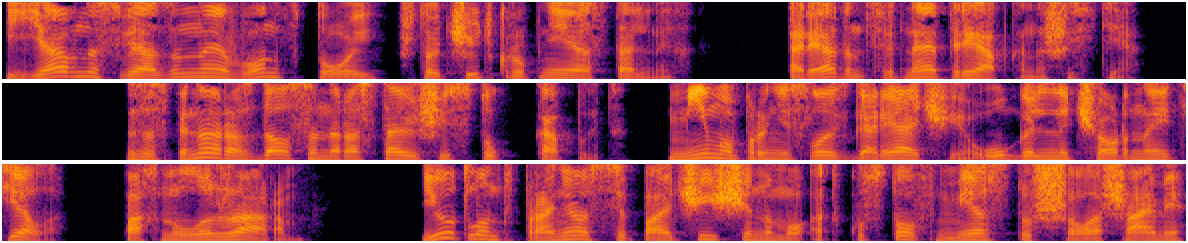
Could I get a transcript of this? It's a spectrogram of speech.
явно связанная вон в той, что чуть крупнее остальных. А рядом цветная тряпка на шесте. За спиной раздался нарастающий стук копыт. Мимо пронеслось горячее, угольно-черное тело. Пахнуло жаром. Ютланд пронесся по очищенному от кустов месту с шалашами,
